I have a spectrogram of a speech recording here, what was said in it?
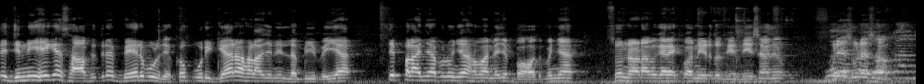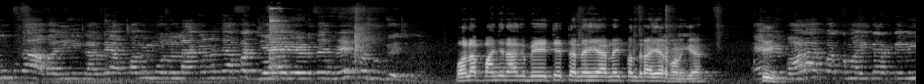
ਤੇ ਜਿੰਨੀ ਹੈਗੀ ਆ ਸਾਫ਼ ਸੁਥਰੇ ਬੇਰਬੂਲ ਦੇਖੋ ਪੂਰੀ 11 ਹਲਾ ਜਿੰਨੀ ਲੰਬੀ ਪਈ ਆ। ਤੇ ਪਲਾਈਆਂ ਪਲੂਈਆਂ ਹਵਾਨੇ 'ਚ ਬਹੁਤ ਪਈਆਂ। ਸੋ ਨਾੜਾ ਵਗੈਰਾ ਇੱਕ ਵਾਰ ਨੀਰ ਤੋਂ ਫੇਰ ਦੇ ਸਕਦੇ ਹੋ। ਪੂਰੇ ਸੋਹਣੇ ਸਾਫ਼। ਭਗਾਵਾਜੀ ਨਹੀਂ ਕਰਦੇ ਆਪਾਂ ਵੀ ਮੁੱਲ ਲਾ ਕੇ ਉਹਨਾਂ ਦੇ ਆਪਾਂ ਜੈ ਰੇਟ ਤੇ ਹਰੇਕ ਪਸ਼ੂ ਵੇਚਦੇ ਹਾਂ। ਮੌਲਾ ਪੰਜ ਨਗ ਵੇਚ ਤੇ 3000 ਨਹੀਂ 15000 ਬਣ ਗਿਆ। ਐਵੇਂ ਠੀਕ। ਬਾਹਲਾ ਆਪਾਂ ਕਮਾਈ ਕਰਕੇ ਵੀ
